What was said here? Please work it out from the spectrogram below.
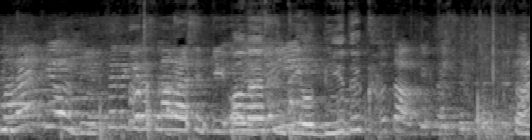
маленький обід. Це такий раз малесенький обід. Малесенький обідик. Отак. Так.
